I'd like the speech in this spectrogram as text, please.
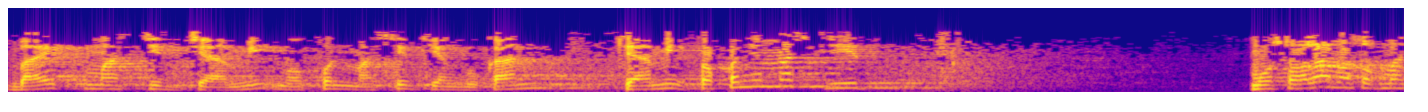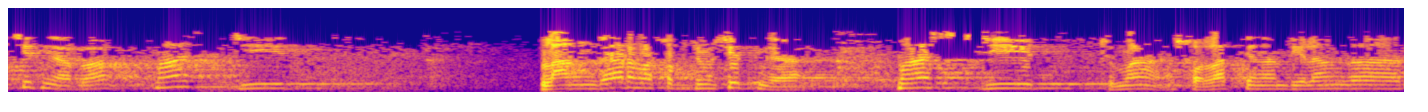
baik masjid jami maupun masjid yang bukan jami. Pokoknya masjid. Musola masuk masjid nggak pak? Masjid. Langgar masuk masjid nggak? Masjid. Cuma sholat jangan dilanggar.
